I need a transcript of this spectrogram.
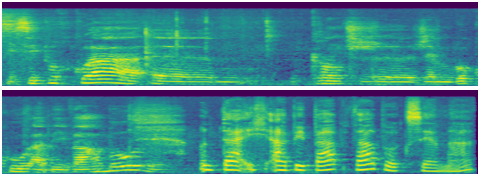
c'est pourquoi, euh, quand j'aime beaucoup Abby Warburg, Und da ich Abi Warburg sehr mag,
